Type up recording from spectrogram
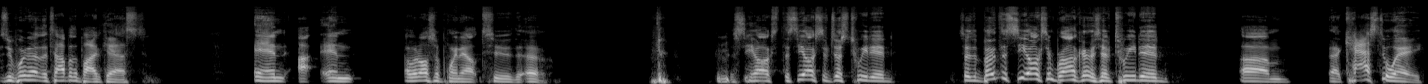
as we pointed out at the top of the podcast, and I and I would also point out to the oh, the Seahawks. The Seahawks have just tweeted. So the, both the Seahawks and Broncos have tweeted um, uh, castaway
